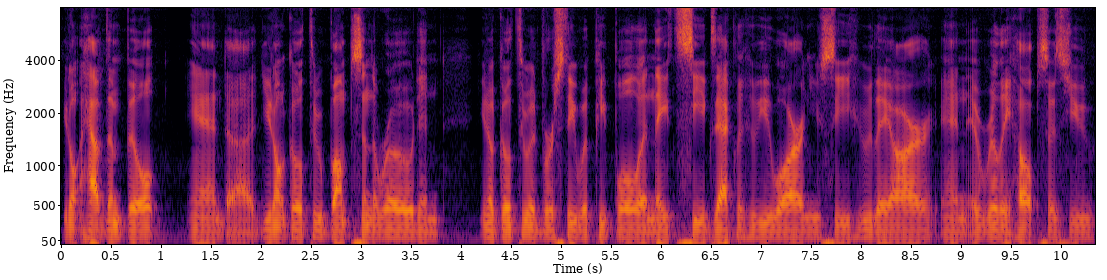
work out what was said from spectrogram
you don't have them built and uh, you don't go through bumps in the road and, you know, go through adversity with people and they see exactly who you are and you see who they are. And it really helps as you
